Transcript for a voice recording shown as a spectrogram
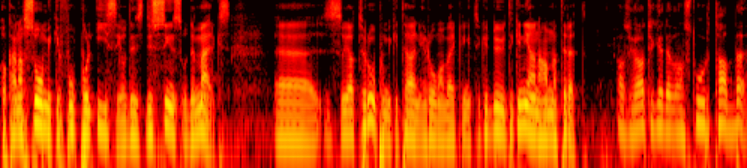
Och han har så mycket fotboll i sig, och det, det syns och det märks. Eh, så jag tror på Mkhitaryan i Roma verkligen. Tycker du, tycker ni han har hamnat rätt? Alltså jag tycker det var en stor tabbe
